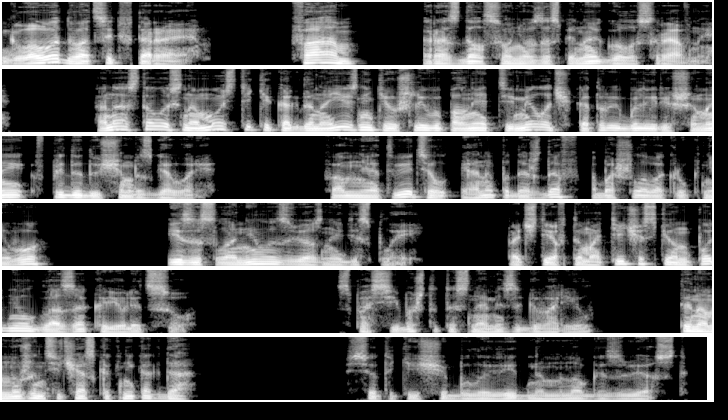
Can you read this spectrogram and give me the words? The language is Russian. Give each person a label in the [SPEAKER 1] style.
[SPEAKER 1] Глава двадцать вторая. «Фам!» — раздался у него за спиной голос равны. Она осталась на мостике, когда наездники ушли выполнять те мелочи, которые были решены в предыдущем разговоре. Фам не ответил, и она, подождав, обошла вокруг него и заслонила звездный дисплей. Почти автоматически он поднял глаза к ее лицу. «Спасибо, что ты с нами заговорил. Ты нам нужен сейчас как никогда». Все-таки еще было видно много звезд.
